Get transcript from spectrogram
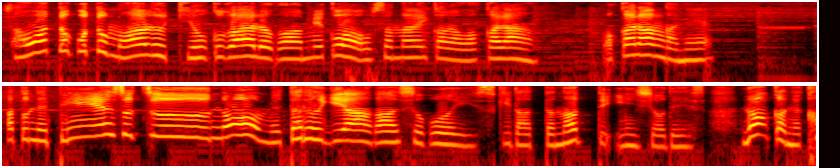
触ったこともある記憶があるが、ミコは幼いからわからん。わからんがね。あとね、PS2 のメタルギアがすごい好きだったなって印象です。なんかね、カ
